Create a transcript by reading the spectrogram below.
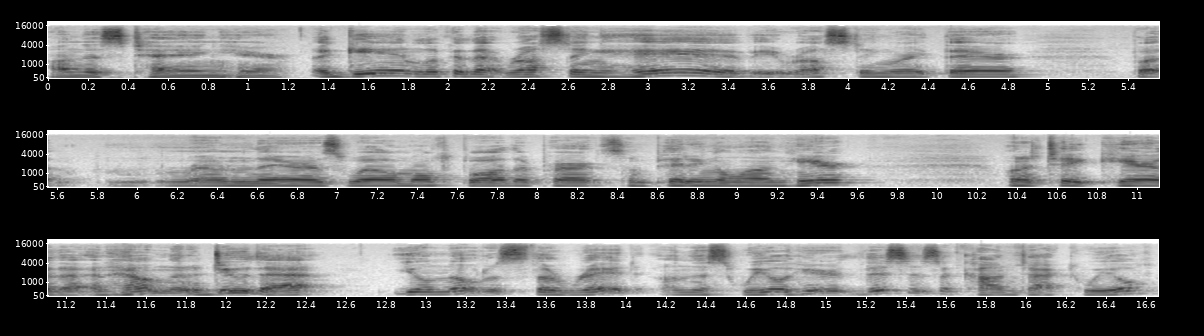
on this tang here. Again, look at that rusting, heavy rusting right there. But around there as well, multiple other parts, some pitting along here. I want to take care of that. And how I'm going to do that You'll notice the red on this wheel here. This is a contact wheel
